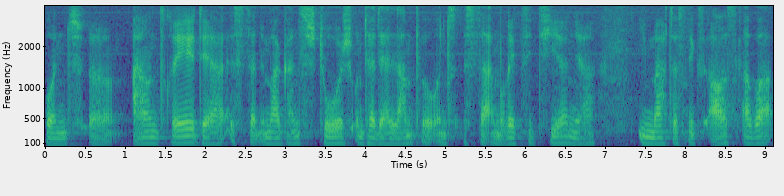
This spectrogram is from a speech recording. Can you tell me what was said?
Und äh, André, der ist dann immer ganz stoisch unter der Lampe und ist da am Rezitieren. Ja. Ihm macht das nichts aus, aber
